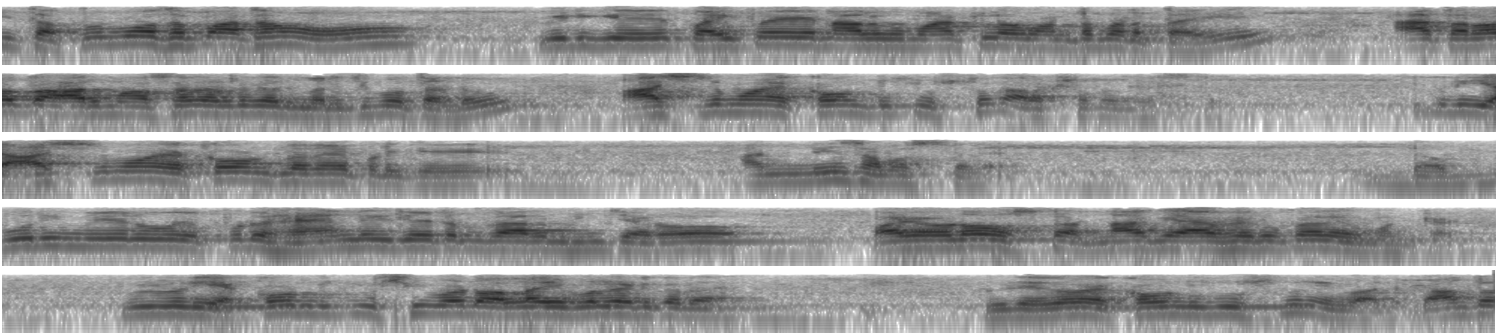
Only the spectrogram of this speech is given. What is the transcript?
ఈ తత్వబోధ పాఠం వీడికి పై నాలుగు మాటలు వంటపడతాయి ఆ తర్వాత ఆరు మాసాలు అది మర్చిపోతాడు. ఆశ్రమం అకౌంట్ చూస్తూ కాలక్షేపం చేస్తాడు. ఇప్పుడు ఈ ఆశ్రమం అకౌంట్లు అనేప్పటికీ అన్నీ సమస్యలే. డబ్బుని మీరు ఎప్పుడు హ్యాండిల్ చేయడం ప్రారంభించారో వాడు ఎవడో వస్తాడు. నాకు యాభై రూపాయలు ఇవ్వమంటాడు. వీడి వీడు అకౌంట్ చూసి వాడు అలా ఇవ్వలేడు కదా. వీడు ఏదో అకౌంట్ చూసుకుని ఇవ్వాలి దాంతో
